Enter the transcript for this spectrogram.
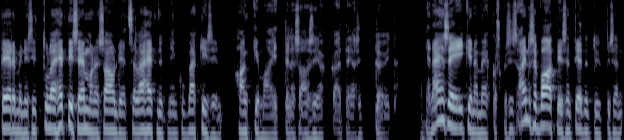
termi, niin siitä tulee heti semmoinen soundi, että sä lähet nyt niin kuin väkisin hankkimaan itsellesi asiakkaita ja sitten töitä. Ja näin se ei ikinä mene, koska siis aina se vaatii sen tietyn tyyppisen,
